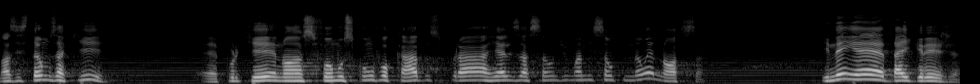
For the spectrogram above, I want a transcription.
Nós estamos aqui é, porque nós fomos convocados para a realização de uma missão que não é nossa e nem é da igreja,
